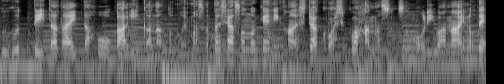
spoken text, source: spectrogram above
ググっていただいた方がいいかなと思います。私はその件に関しては詳しくは話すつもりはないので、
